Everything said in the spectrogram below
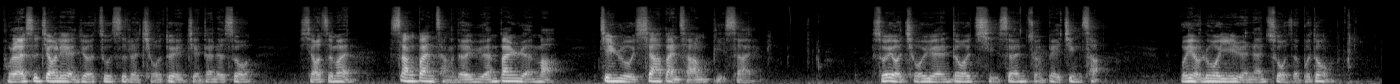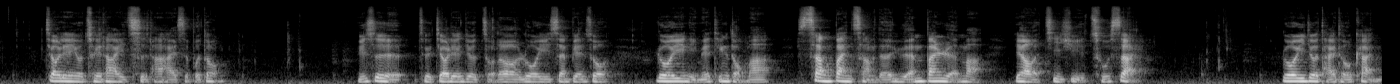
普莱斯教练就注视了球队，简单地说：“小子们，上半场的原班人马进入下半场比赛。”所有球员都起身准备进场，唯有洛伊仍然坐着不动。教练又催他一次，他还是不动。于是这个教练就走到洛伊身边说：“洛伊，你没听懂吗？上半场的原班人马要继续出赛。”洛伊就抬头看，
